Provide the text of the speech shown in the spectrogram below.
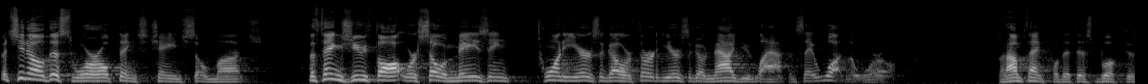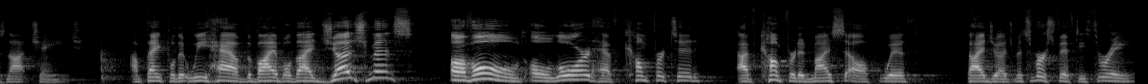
But you know, this world, things change so much. The things you thought were so amazing 20 years ago or 30 years ago, now you laugh and say, What in the world? But I'm thankful that this book does not change. I'm thankful that we have the Bible. Thy judgments of old, O Lord, have comforted, I've comforted myself with thy judgments. Verse 53,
